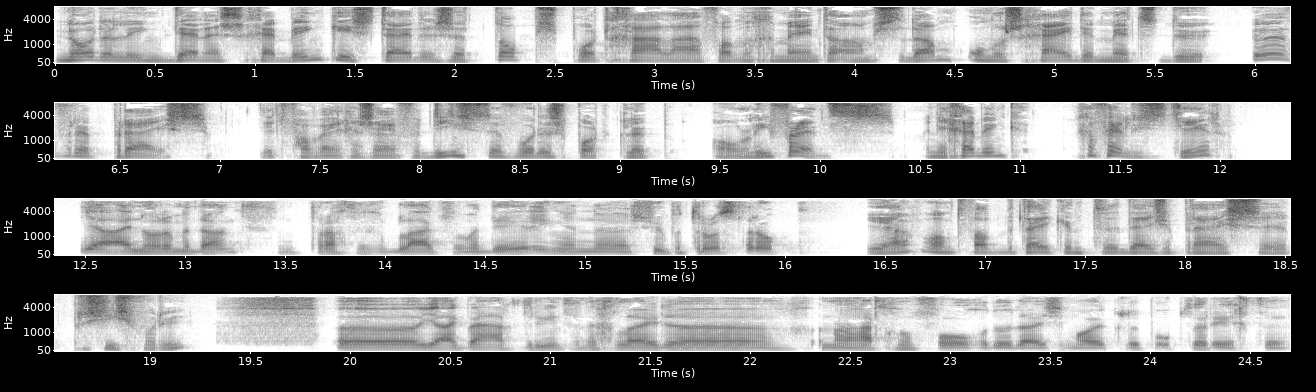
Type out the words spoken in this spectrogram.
Noorderling Dennis Gebbink is tijdens het topsportgala van de gemeente Amsterdam onderscheiden met de Oeuvreprijs. Dit vanwege zijn verdiensten voor de sportclub Only Friends. Meneer Gebbink, gefeliciteerd. Ja, enorm bedankt. Een prachtige blijk van waardering en uh, super trots erop. Ja, want wat betekent deze prijs uh, precies voor u? Uh, ja, ik ben eigenlijk 23 geleden mijn hart gaan volgen door deze mooie club op te richten.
